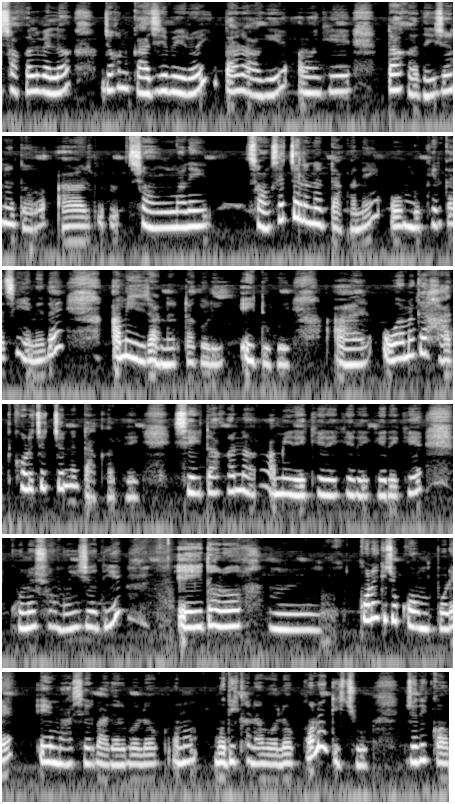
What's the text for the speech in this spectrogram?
সকালবেলা যখন কাজে বেরোই তার আগে আমাকে টাকা দেয়, জানো তো? আর মানে সংসার চালানোর টাকা নেই ও মুখের কাছে এনে দেয়, আমি রান্নাটা করি, এইটুকুই। আর ও আমাকে হাত খরচের জন্য টাকা দেয়। সেই টাকা না আমি রেখে রেখে রেখে রেখে কোনো সময় যদি এই ধরো কোনো কিছু কম পড়ে, এই মাছের বাজার বলো, কোনো মুদিখানা বলো, কোনো কিছু যদি কম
